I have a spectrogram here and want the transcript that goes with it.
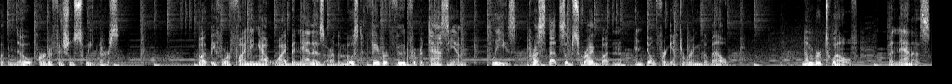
with no artificial sweeteners. But before finding out why bananas are the most favorite food for potassium, please press that subscribe button and don't forget to ring the bell. Number 12. Bananas.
